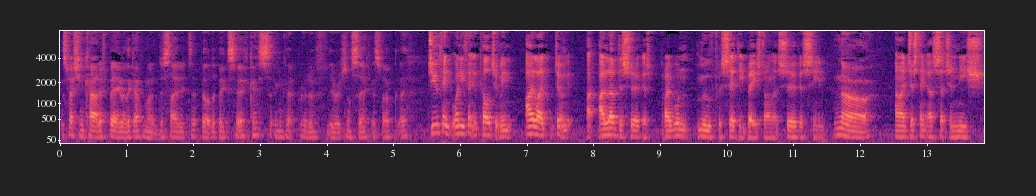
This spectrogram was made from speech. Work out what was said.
Especially in Cardiff Bay, where the government decided to build a big circus and get rid of the original circus folk there. Do you think when you think of culture? I mean, I like doing. I, I love the circus, but I wouldn't move to a city based on the circus scene. No, and I just think that's such a niche.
